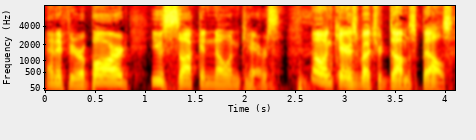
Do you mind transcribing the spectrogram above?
And if you're a bard, you suck and no one cares. no one cares about your dumb spells.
